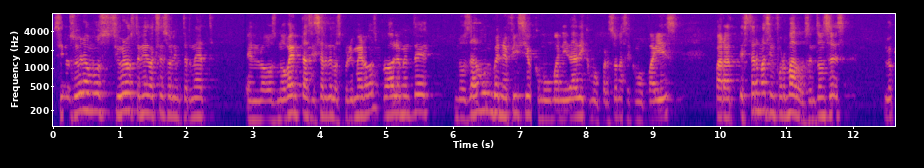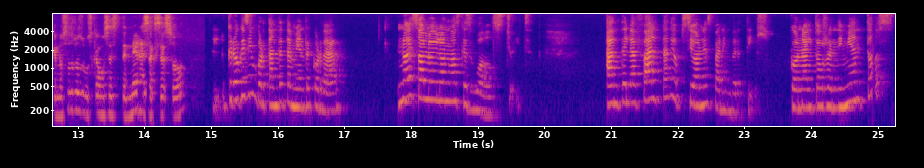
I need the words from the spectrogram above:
Si, nos hubiéramos, si hubiéramos tenido acceso al Internet en los 90 y ser de los primeros, probablemente nos da un beneficio como humanidad y como personas y como país para estar más informados. Entonces, lo que nosotros buscamos es tener ese acceso. Creo que es importante también recordar, no es solo Elon Musk, es Wall Street ante la falta de opciones para invertir con altos rendimientos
